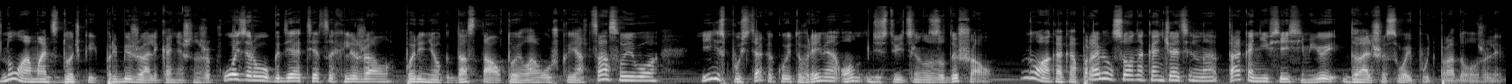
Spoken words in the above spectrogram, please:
Ну а мать с дочкой прибежали, конечно же, к озеру, где отец их лежал. Паренек достал той ловушкой отца своего, и спустя какое-то время он действительно задышал. Ну а как оправился он окончательно, так они всей семьей дальше свой путь продолжили.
